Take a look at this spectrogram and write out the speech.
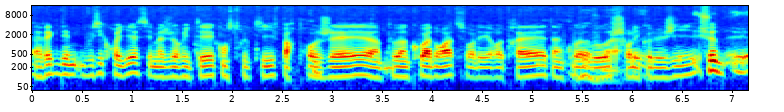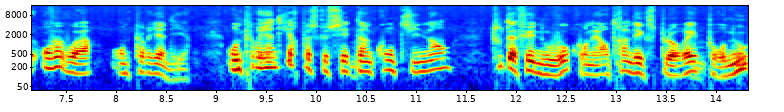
Avec des, vous y croyez à ces majorités constructives par projet, un peu un coup à droite sur les retraites, un coup à gauche sur l'écologie? Euh, On va voir, on ne peut rien dire. On ne peut rien dire parce que c'est un continent tout à fait nouveau qu'on est en train d'explorer pour nous,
